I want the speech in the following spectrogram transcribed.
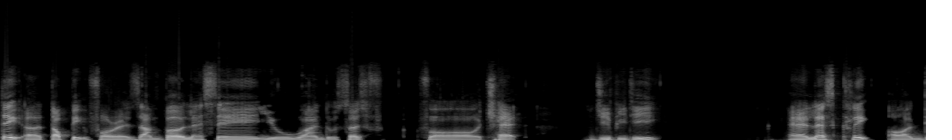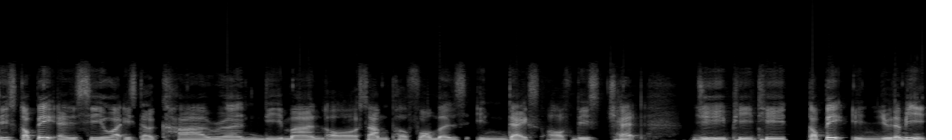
take a topic for example. Let's say you want to search for chat GPT. And let's click on this topic and see what is the current demand or some performance index of this chat GPT topic in Udemy.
